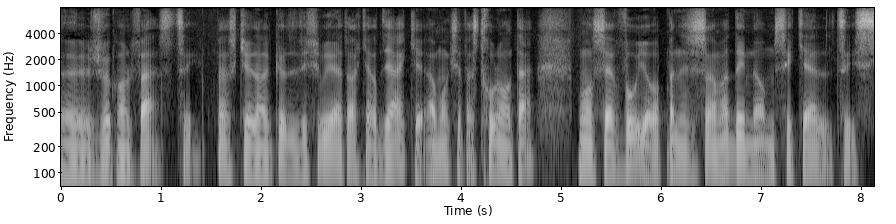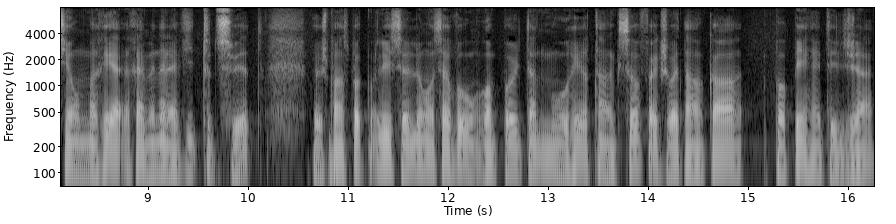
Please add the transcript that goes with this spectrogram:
euh, je veux qu'on le fasse. Parce que dans le cas du défibrillateur cardiaque, à moins que ça fasse trop longtemps, mon cerveau, il n'y aura pas nécessairement d'énormes séquelles. Si on me ramène à la vie tout de suite, euh, je pense pas que les cellules de mon cerveau n'auront pas eu le temps de mourir tant que ça, fait que je vais être encore pas pire intelligent.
